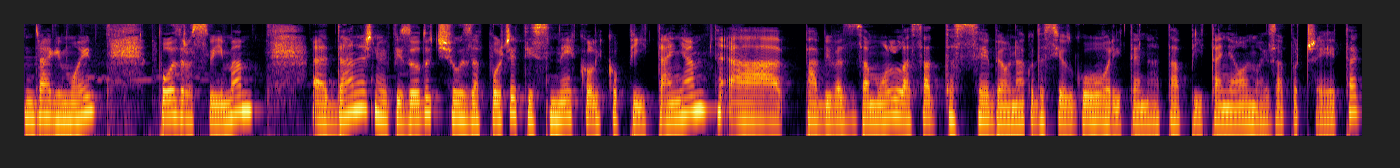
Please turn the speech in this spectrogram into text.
Dragi moji, pozdrav svima. E, današnju epizodu ću započeti s nekoliko pitanja, pa bi vas zamolila sad da sebe onako da si odgovorite na ta pitanja odmah za početak.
